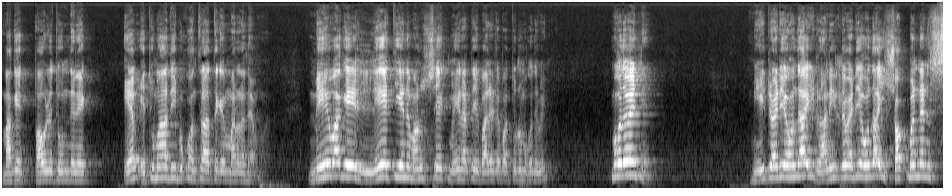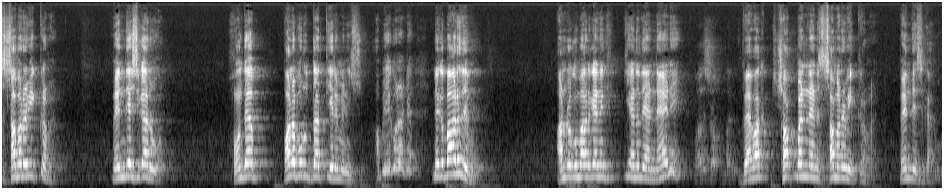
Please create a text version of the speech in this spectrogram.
මගෙත් පවුල තුන් දෙනෙක් එය එතුමාදීප කොන්ත්‍රාත්තකෙන් මරල දැම්ම. මේ වගේ ලේ තියෙන මනුස්සයෙක් මේ රටේ බලට පත්වුණු මොකද වෙන්න. මොකද වෙන්නේ. මීට වැඩිය හොඳයි රනිල්ට වැඩිය හොඳයි ශොක්බන්ඩන් සමර වික්‍රම. වෙන්දේශිකරුව හොඳ පලපුරුද්දත් තියෙන මිනිස්සු. අපි ගොලට මේක බාර දෙමු. අන්ුකුමාර් ගැන කියන දෙයක් ෂොක්මන්? වැවක් ශොක්බන්ඩන් සමර වික්‍රම. වෙන්දේශිකරුව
